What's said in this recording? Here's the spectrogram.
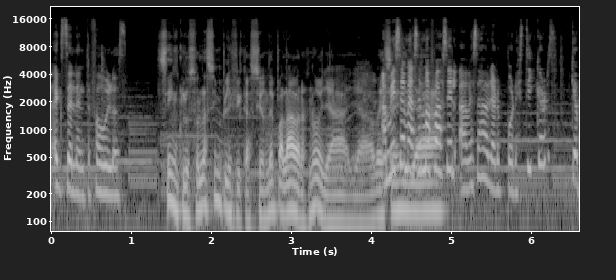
excelente, fabuloso. Sí, incluso la simplificación de palabras, ¿no? Ya, ya a A veces. mí se me hace ya- más fácil a veces hablar por stickers que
